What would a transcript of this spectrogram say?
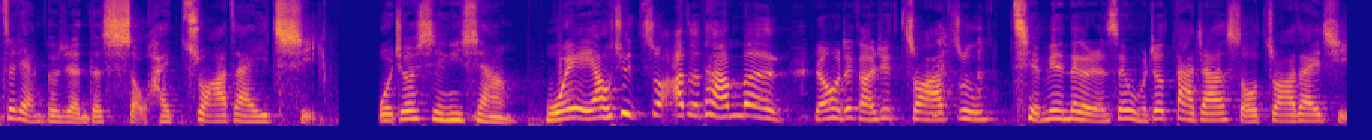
这两个人的手还抓在一起，我就心里想，我也要去抓着他们，然后我就赶快去抓住前面那个人，所以我们就大家的手抓在一起。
